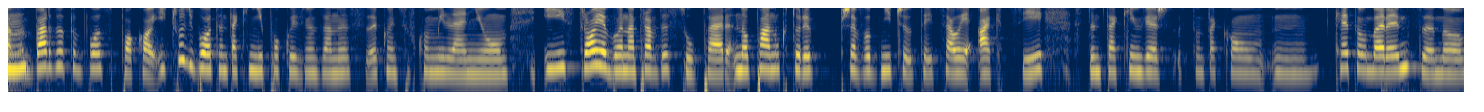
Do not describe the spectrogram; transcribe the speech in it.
Mhm. bardzo to było spoko i czuć było ten taki niepokój związany z końcówką milenium i stroje były naprawdę super. No pan, który przewodniczył tej całej akcji z tym takim, wiesz, z tą taką mm, ketą na ręce, no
